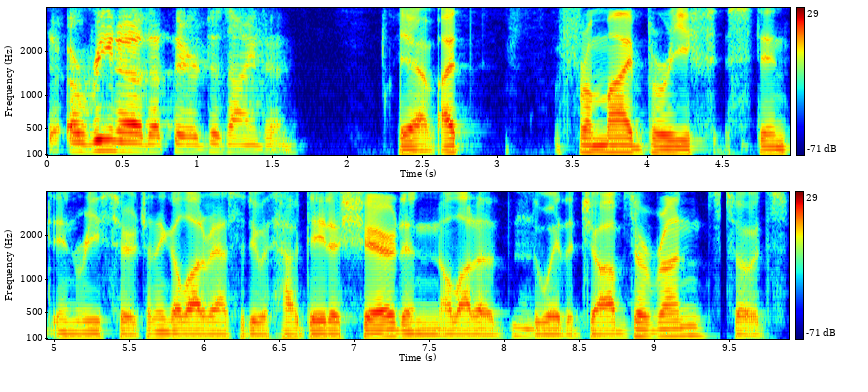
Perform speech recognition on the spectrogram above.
the arena that they're designed in. Yeah, I from my brief stint in research, I think a lot of it has to do with how data is shared and a lot of mm. the way the jobs are run. So it's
